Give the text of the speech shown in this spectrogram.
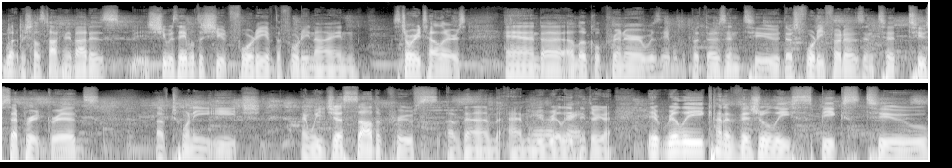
what Michelle's talking about is she was able to shoot 40 of the 49 storytellers, and uh, a local printer was able to put those into those 40 photos into two separate grids of 20 each. And we just saw the proofs of them, and They we really great. think they're gonna. It really kind of visually speaks to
